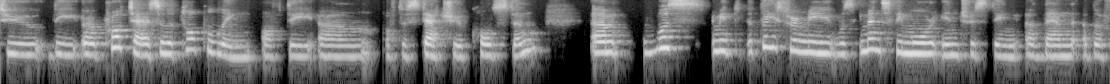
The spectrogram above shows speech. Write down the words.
to the uh, protests and the toppling of the of the statue of Colston, um, was, I mean, at least for me, was immensely more interesting uh, than the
